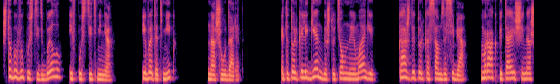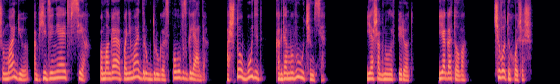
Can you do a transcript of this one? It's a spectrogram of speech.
чтобы выпустить Беллу и впустить меня. И в этот миг наши ударят. Это только легенды, что темные маги, каждый только сам за себя. Мрак, питающий нашу магию, объединяет всех, помогая понимать друг друга с полувзгляда. А что будет, когда мы выучимся? Я шагнула вперед. Я готова. Чего ты хочешь?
